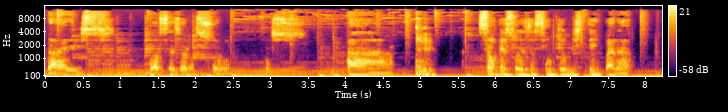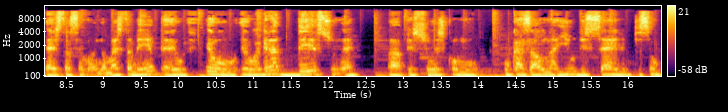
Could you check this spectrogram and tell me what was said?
das nossas orações. Ah, são pessoas assim que eu listei para esta semana, mas também eu, eu, eu agradeço, né? A pessoas como o casal Naildo e Célio, que são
